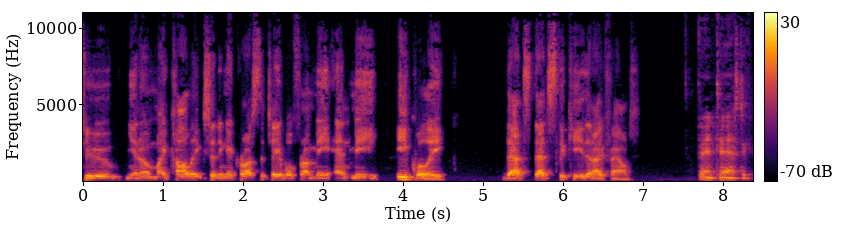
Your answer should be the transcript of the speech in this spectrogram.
to you know my colleague sitting across the table from me and me equally that's that's the key that i found Fantastic.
